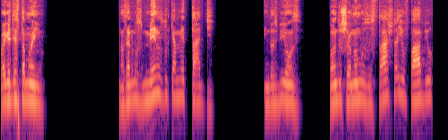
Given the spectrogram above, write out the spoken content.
com a igreja desse tamanho. Nós éramos menos do que a metade em 2011, quando chamamos o Sacha e o Fábio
